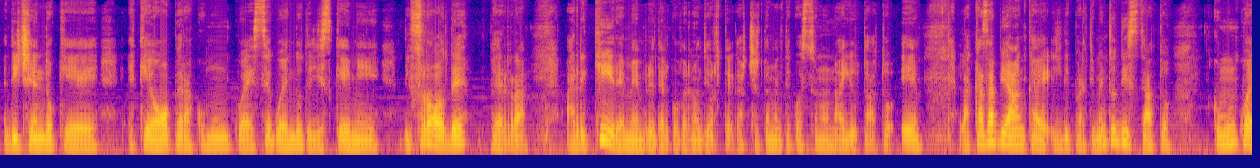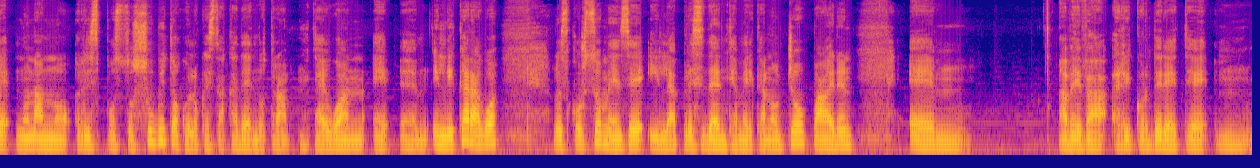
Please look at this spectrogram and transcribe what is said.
dicendo che, che opera comunque seguendo degli schemi di frode per arricchire i membri del governo di Ortega. Certamente questo non ha aiutato e la Casa Bianca e il Dipartimento di Stato comunque non hanno risposto subito a quello che sta accadendo tra Taiwan e eh, il Nicaragua. Lo scorso mese il presidente americano Joe Biden ehm, aveva, ricorderete, mh,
